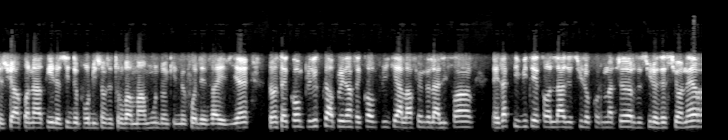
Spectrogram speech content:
je suis à Conakry, le site de production se trouve à Mamou, donc il me faut des va-et-vient. Donc c'est compliqué, jusqu'à présent c'est compliqué à la fin de la licence. Les activités sont là, je suis le coordinateur, je suis le gestionnaire,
